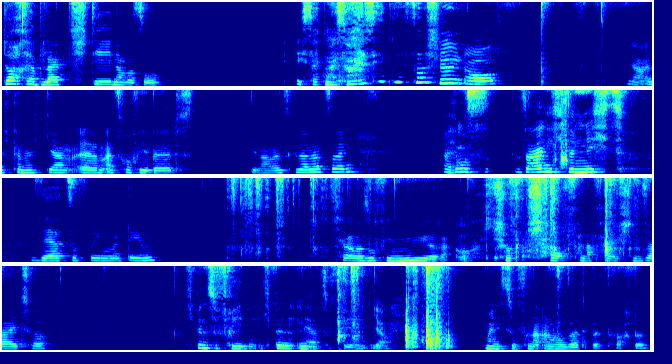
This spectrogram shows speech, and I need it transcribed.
Doch, er bleibt stehen, aber so. Ich sag mal so, er sieht nicht so schön aus. Ja, ich kann euch gern ähm, als Profilbild den Adventskalender zeigen. ich muss sagen, ich bin nicht sehr zufrieden mit dem. Ich habe aber so viel Mühe. Oh, ich schaue schau auch von der falschen Seite. Ich bin zufrieden. Ich bin mehr zufrieden, ja wenn ich so von der anderen Seite betrachte.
